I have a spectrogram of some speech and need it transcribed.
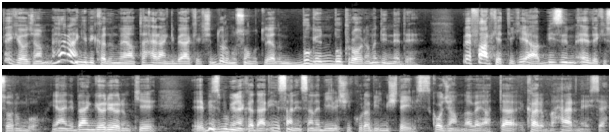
Peki hocam herhangi bir kadın veyahut da herhangi bir erkek için durumu somutlayalım. Bugün bu programı dinledi ve fark etti ki ya bizim evdeki sorun bu. Yani ben görüyorum ki e, biz bugüne kadar insan insana bir ilişki kurabilmiş değiliz. Kocamla veyahut da karımla her neyse.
